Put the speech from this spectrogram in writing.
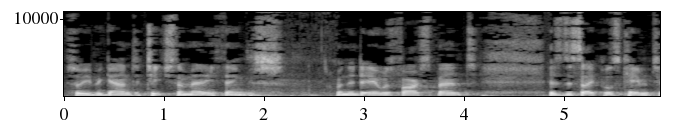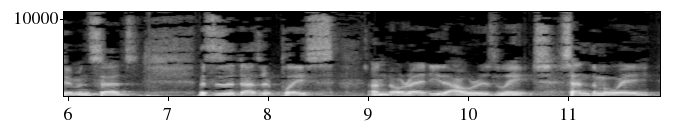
So he began to teach them many things. When the day was far spent, his disciples came to him and said, This is a desert place, and already the hour is late. Send them away,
